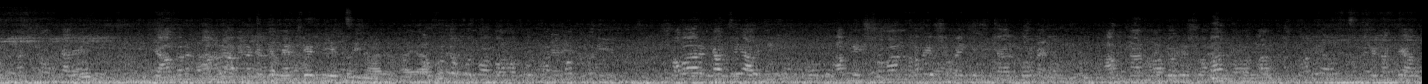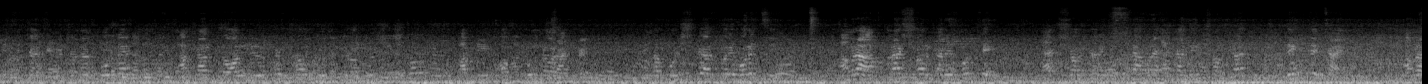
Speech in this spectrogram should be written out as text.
আপনার সরকারের যে আমরা আমরা ম্যান্ডেট দিয়েছি। অভূতপূর্ব গণঅভ্যুত্থানের মধ্য দিয়ে সবার কাছে আপনি আপনি সমানভাবে সবাইকে বিচার করবেন। আপনার নজরে সবার গণতান্ত্রিকভাবে সেটাকে আপনি বিচার বিবেচনা করবেন। আপনার দল নিরপেক্ষ বৈশিষ্ট্য আপনি অক্ষুণ্ণ রাখবেন। আমরা পরিষ্কার করে বলেছি, আমরা আপনার সরকারের মধ্যে, এক সরকারের মধ্যে আমরা একাধিক সরকার দেখতে চাই। আমরা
